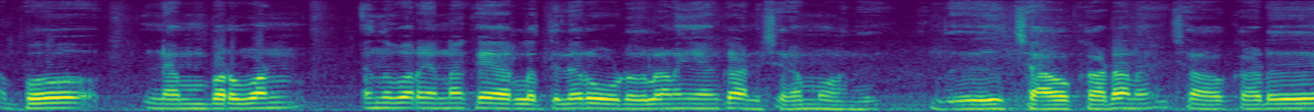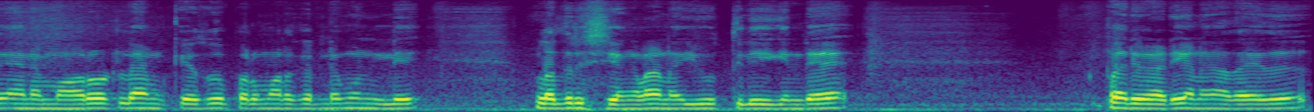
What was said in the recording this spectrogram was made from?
അപ്പോൾ നമ്പർ വൺ എന്ന് പറയുന്ന കേരളത്തിലെ റോഡുകളാണ് ഞാൻ കാണിച്ചു തരാൻ പോകുന്നത്. ഇത് ചാവക്കാടാണ്. ചാവക്കാട് എനമാർ റോഡിലെ എം കെ സൂപ്പർ മാർക്കറ്റിന്റെ മുന്നിൽ ഉള്ള ദൃശ്യങ്ങളാണ്. യൂത്ത് ലീഗിന്റെ പരിപാടിയാണ്. അതായത്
